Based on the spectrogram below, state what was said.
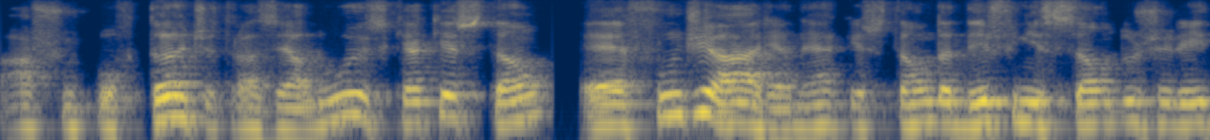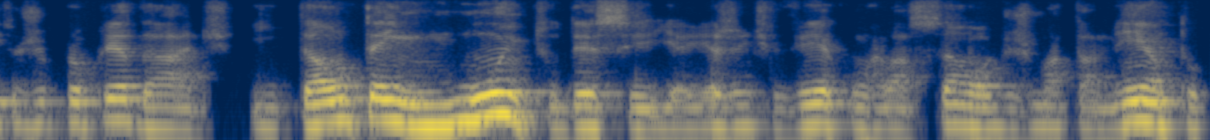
acho importante trazer à luz, que é a questão é, fundiária, né? a questão da definição dos direitos de propriedade. Então, tem muito desse, e aí a gente vê com relação ao desmatamento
